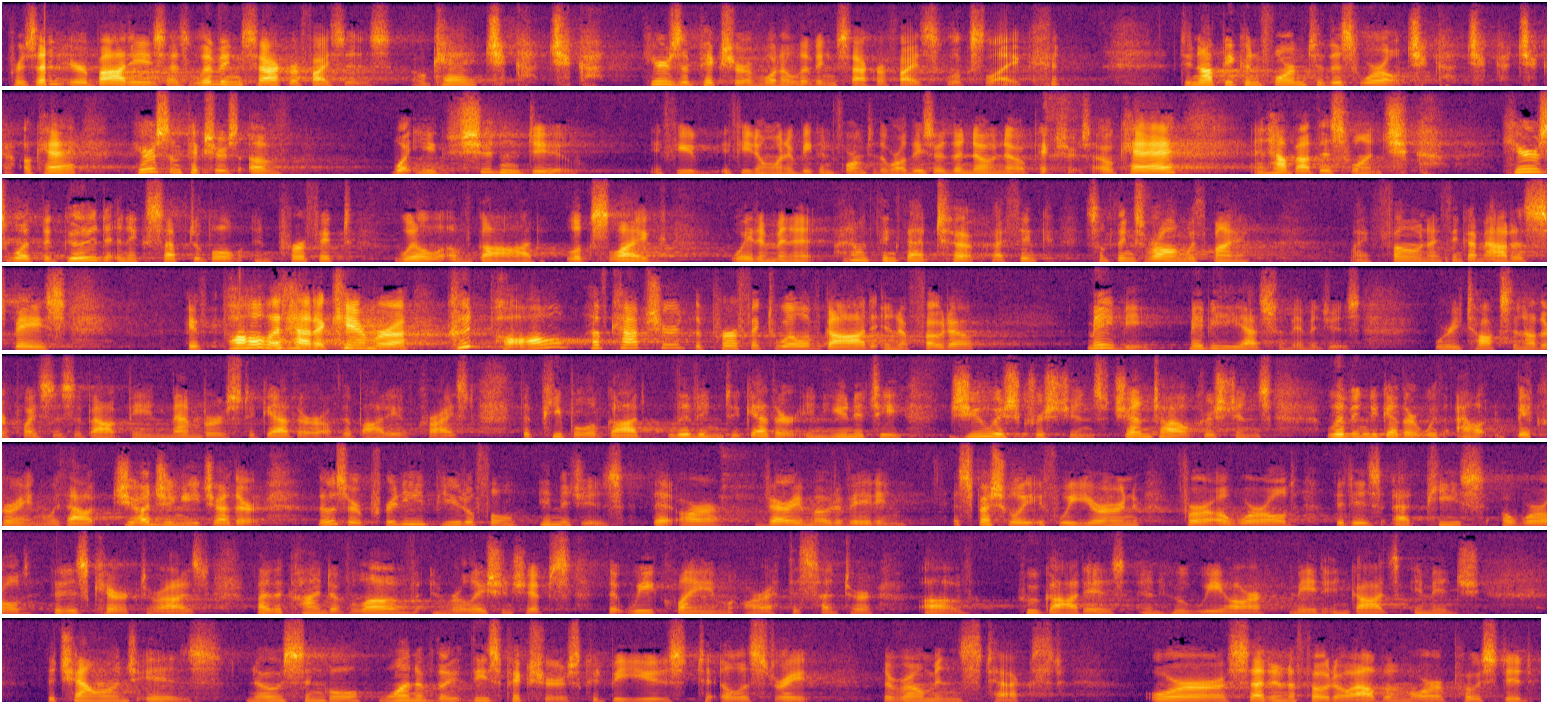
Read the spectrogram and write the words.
Present your bodies as living sacrifices. Okay? Chica, chica. Here's a picture of what a living sacrifice looks like. Do not be conformed to this world. Chica, chica, chica. Okay? Here are some pictures of what you shouldn't do if you, if you don't want to be conformed to the world. These are the no no pictures. Okay? And how about this one? Here's what the good and acceptable and perfect will of God looks like. Wait a minute, I don't think that took. I think something's wrong with my, my phone. I think I'm out of space. If Paul had had a camera, could Paul have captured the perfect will of God in a photo? Maybe. Maybe he has some images where he talks in other places about being members together of the body of Christ, the people of God living together in unity, Jewish Christians, Gentile Christians living together without bickering, without judging each other. Those are pretty beautiful images that are very motivating especially if we yearn for a world that is at peace, a world that is characterized by the kind of love and relationships that we claim are at the center of who God is and who we are, made in God's image. The challenge is no single one of the, these pictures could be used to illustrate the Romans text or set in a photo album or posted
